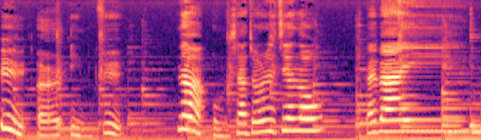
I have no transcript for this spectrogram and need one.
育儿影剧，那我们下周日见喽，拜拜。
